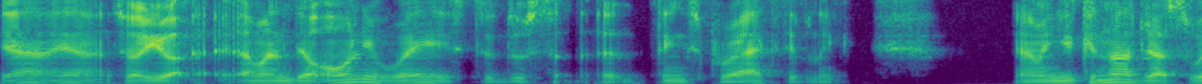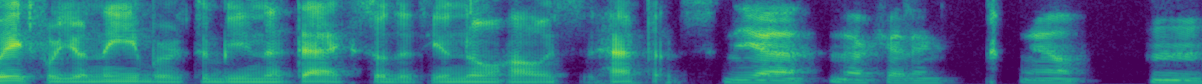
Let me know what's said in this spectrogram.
yeah, yeah. So you, I mean, the only way is to do uh, things proactively. I mean, you cannot just wait for your neighbor to be in attack so that you know how it happens. Yeah, no kidding. Yeah. Hmm.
